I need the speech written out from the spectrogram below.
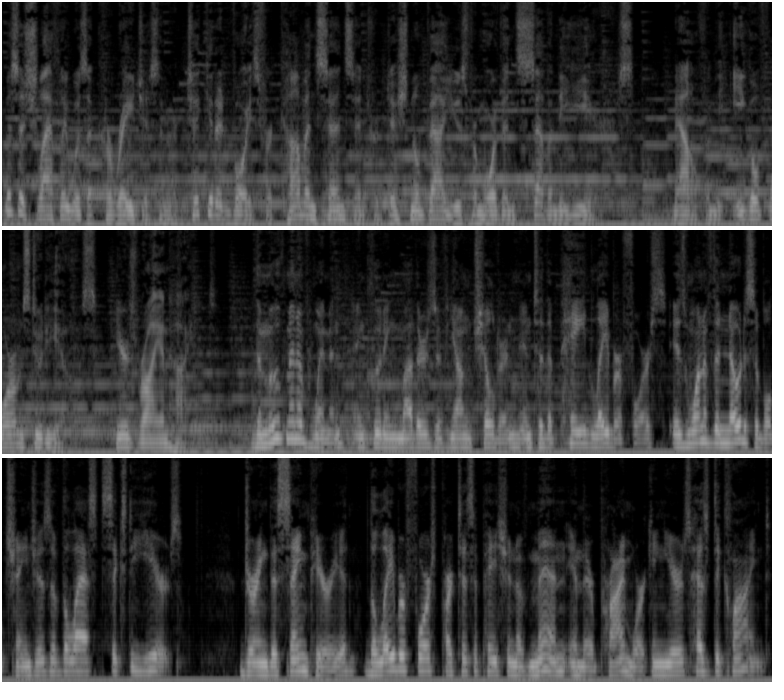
Mrs. Schlafly was a courageous and articulate voice for common sense and traditional values for more than 70 years. Now, from the Eagle Forum Studios, here's Ryan Haidt. The movement of women, including mothers of young children, into the paid labor force is one of the noticeable changes of the last 60 years. During this same period, the labor force participation of men in their prime working years has declined.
